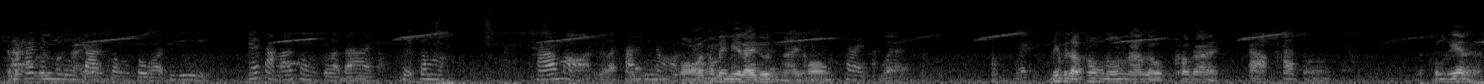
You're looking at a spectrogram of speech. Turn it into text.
ใช่ไหม แล้วก็จะมีการทรงตัวที่ไม่สามารถทรงตัวได้ค่ะคือต้องเท้าหมอนหรือว่าเท้าที่นอนอ๋อ ถ้าไม่มีอะไรโดนหงายท้อง ใช่ค่ะ นี่เวลาเข้าห้องน้องน้ำเราเข้าได้ก็ค่าตรงนี้ตรงนี้นะ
